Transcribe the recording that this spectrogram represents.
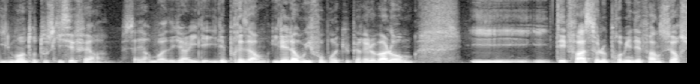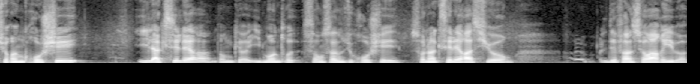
il, montre tout ce qu'il sait faire. C'est-à-dire, déjà, il est, présent. Il est là où il faut pour récupérer le ballon. Il, il efface le premier défenseur sur un crochet. Il accélère, donc euh, il montre son sens du crochet, son accélération, le défenseur arrive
